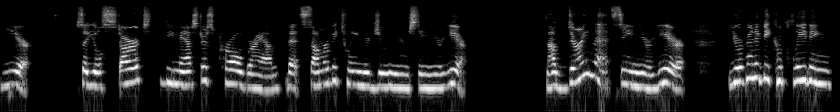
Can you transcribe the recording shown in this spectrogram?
year. So you'll start the master's program that summer between your junior and senior year. Now, during that senior year, you're going to be completing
